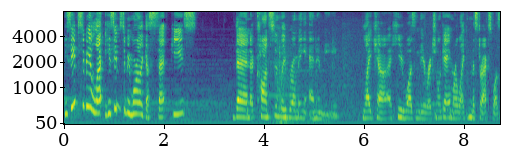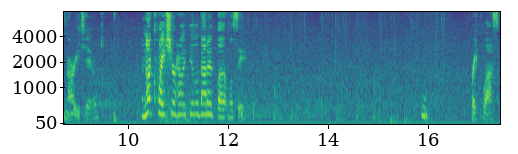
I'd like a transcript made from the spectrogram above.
He seems to be he seems to be more like a set piece than a constantly roaming enemy, like uh, he was in the original game, or like Mr. X was in RE2. I'm not quite sure how I feel about it, but we'll see. Ooh. Break glass.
